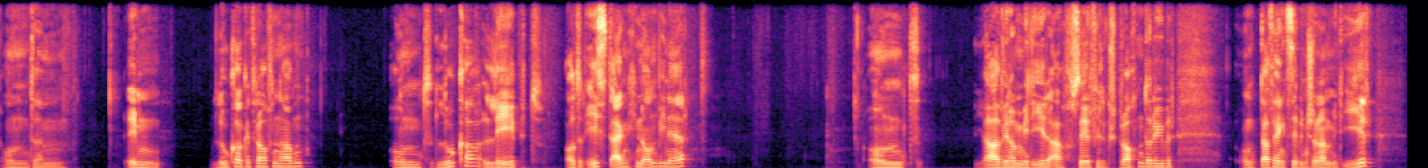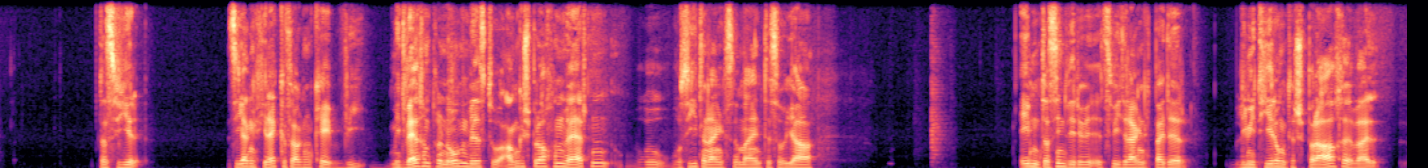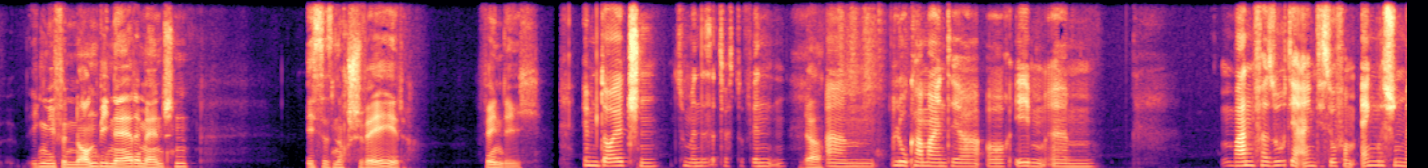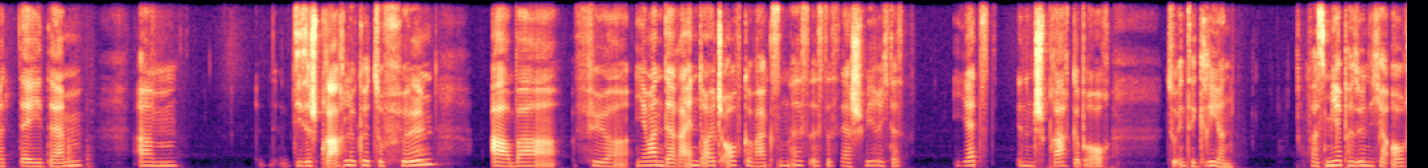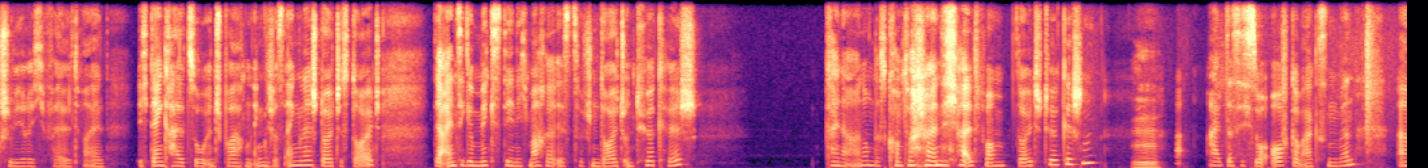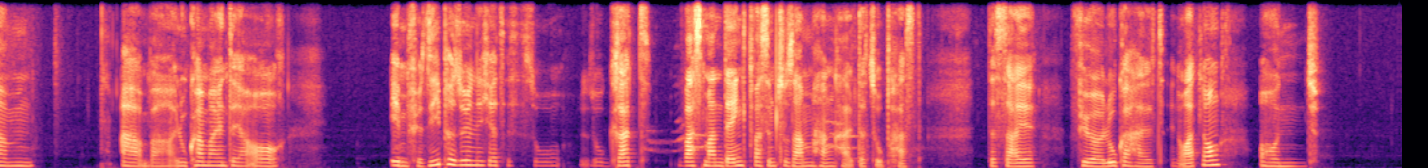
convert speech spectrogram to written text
und ähm, eben Luca getroffen haben. Und Luca lebt oder ist eigentlich non-binär. Und ja, wir haben mit ihr auch sehr viel gesprochen darüber. Und da fängt es eben schon an mit ihr, dass wir sie eigentlich direkt gefragt haben, okay, wie, mit welchem Pronomen willst du angesprochen werden? Wo, wo sie dann eigentlich so meinte, so ja, eben, da sind wir jetzt wieder eigentlich bei der Limitierung der Sprache, weil irgendwie für non-binäre Menschen ist es noch schwer, finde ich. Im Deutschen zumindest etwas zu finden. Ja. Ähm, Luca meinte ja auch eben, ähm, man versucht ja eigentlich so vom Englischen mit they, them ähm, diese Sprachlücke zu füllen, aber für jemanden, der rein deutsch aufgewachsen ist, ist es sehr schwierig, das jetzt in den Sprachgebrauch zu integrieren. Was mir persönlich ja auch schwierig fällt, weil ich denke halt so in Sprachen, Englisch ist Englisch, Deutsch ist Deutsch. Der einzige Mix, den ich mache, ist zwischen Deutsch und Türkisch. Keine Ahnung, das kommt wahrscheinlich halt vom Deutsch-Türkischen. Mhm. Halt, dass ich so aufgewachsen bin. Ähm, aber Luca meinte ja auch, eben für sie persönlich jetzt ist es so, so grad, was man denkt, was im Zusammenhang halt dazu passt. Das sei für Luca halt in Ordnung. Und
